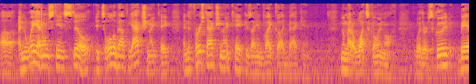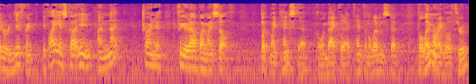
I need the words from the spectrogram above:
Uh, and the way I don't stand still, it's all about the action I take. And the first action I take is I invite God back in, no matter what's going on. Whether it's good, bad, or indifferent, if I ask God in, I'm not trying to figure it out by myself. But my 10th step, going back to that 10th and 11th step, dilemma I go through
